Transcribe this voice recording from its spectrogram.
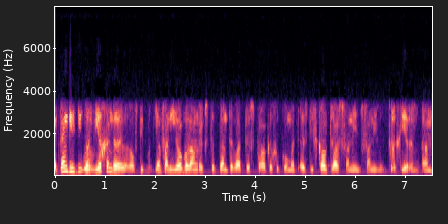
Ek dink die die oorwegende of die een van die heel belangrikste punte wat ter sprake gekom het is die skuldlas van die van die regering. Ehm um,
